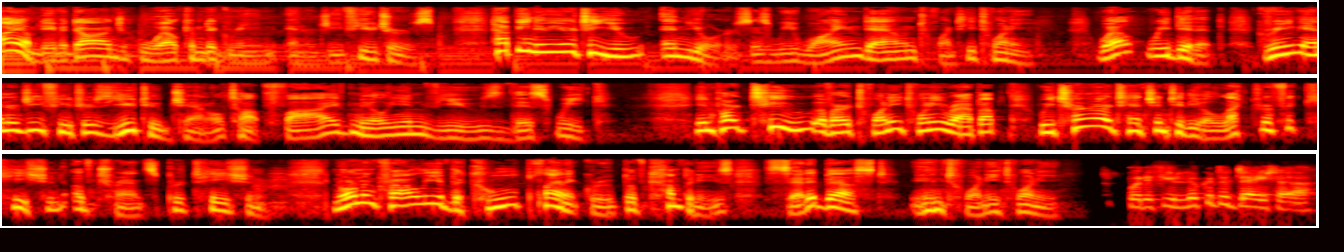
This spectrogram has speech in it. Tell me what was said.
Hi, I'm David Dodge. Welcome to Green Energy Futures. Happy New Year to you and yours as we wind down 2020. Well, we did it. Green Energy Futures YouTube channel topped 5 million views this week. In part two of our 2020 wrap up, we turn our attention to the electrification of transportation. Norman Crowley of the Cool Planet Group of companies said it best in 2020. But if you look at the data,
